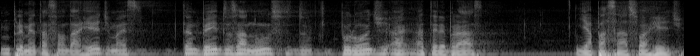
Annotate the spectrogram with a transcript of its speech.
implementação da rede, mas também dos anúncios do, por onde a, a Telebrás ia passar a sua rede.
